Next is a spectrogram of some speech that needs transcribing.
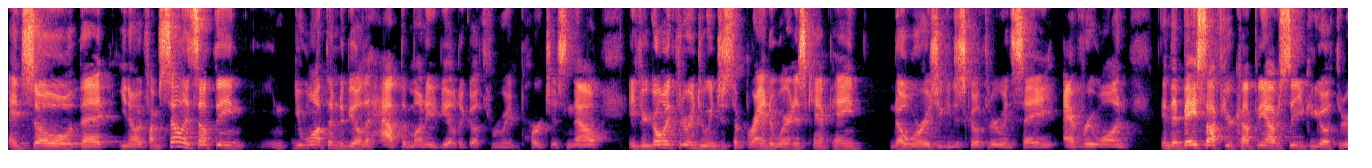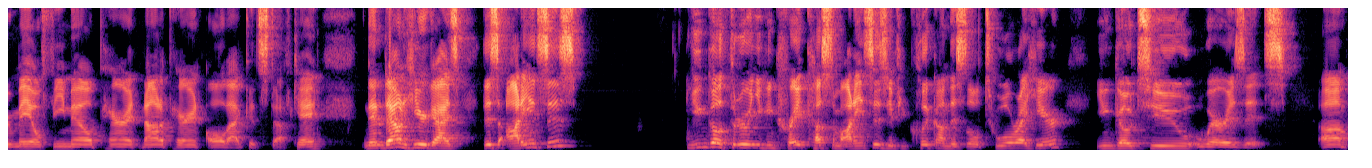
And so that you know if I'm selling something you want them to be able to have the money to be able to go through and purchase. Now if you're going through and doing just a brand awareness campaign no worries you can just go through and say everyone. And then based off your company obviously you can go through male female parent not a parent all that good stuff okay then down here guys this audiences you can go through and you can create custom audiences. If you click on this little tool right here you can go to where is it? Um,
